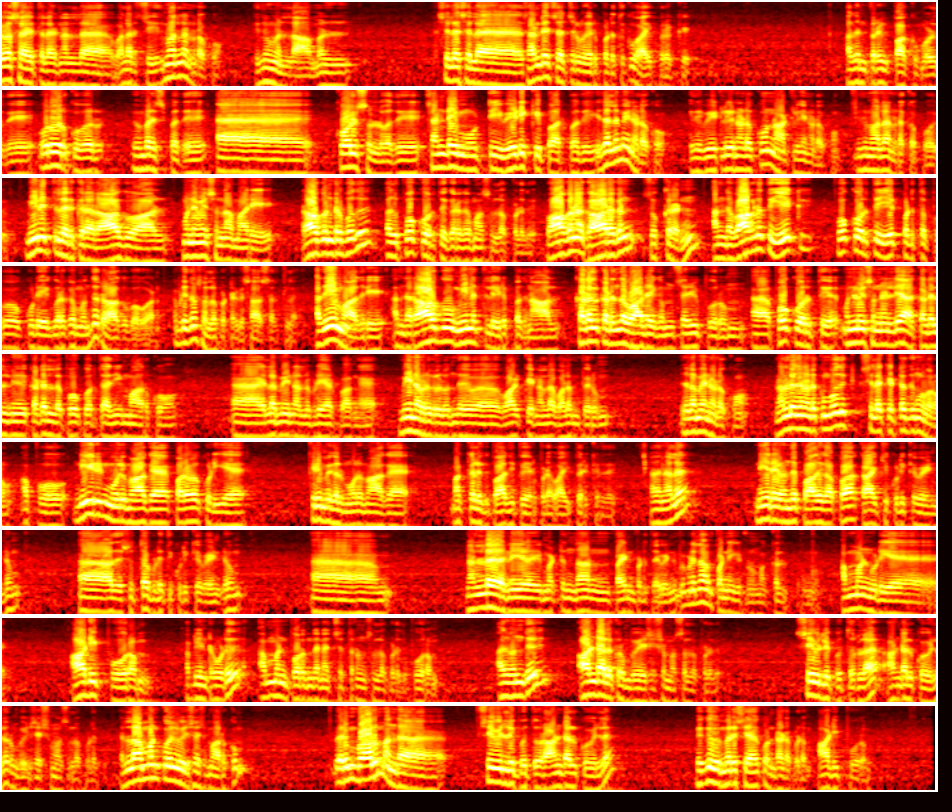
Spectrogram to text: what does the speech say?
விவசாயத்தில் நல்ல வளர்ச்சி இது மாதிரிலாம் நடக்கும். இதுவும் இல்லாமல் சில சில சண்டை சச்சரவு ஏற்படுறதுக்கு வாய்ப்பு இருக்குது அதன் பிறகு பார்க்கும்பொழுது ஒருவருக்கொருவர் விமர்சிப்பது கோல் சொல்வது சண்டை மூட்டி வேடிக்கை பார்ப்பது இதெல்லாமே நடக்கும். இது வீட்லேயும் நடக்கும் நாட்டிலையும் நடக்கும். இது மாதிரிலாம் நடக்க போகுது. மீனத்தில் இருக்கிற ராகுவால் முன்னமே சொன்ன மாதிரி ராகுன்ற போது அது போக்குவரத்து கிரகமாக சொல்லப்படுது. வாகன காரகன் சுக்கரன் அந்த வாகனத்தை இயக்கி போக்குவரத்தை ஏற்படுத்த போகக்கூடிய கிரகம் வந்து ராகு பகவான். அப்படி தான் சொல்லப்பட்டிருக்கு சாஸ்திரத்தில். அதே மாதிரி அந்த ராகு மீனத்தில் இருப்பதனால் கடல் கடந்த வாடகம் செழிப்புறும். போக்குவரத்து முன்னே சொன்னேன் இல்லையா கடல் கடலில் போக்குவரத்து அதிகமாக இருக்கும். எல்லாமே நல்லபடியாக இருப்பாங்க. மீனவர்கள் வந்து வாழ்க்கை நல்லா வளம் பெறும். இதெல்லாமே நடக்கும். நல்லது நடக்கும்போது சில கெட்டதுங்களும் வரும். அப்போது நீரின் மூலியமாக பரவக்கூடிய கிருமிகள் மூலமாக மக்களுக்கு பாதிப்பு ஏற்பட வாய்ப்பு இருக்கிறது. அதனால் நீரை வந்து பாதுகாப்பாக காய்ச்சி குடிக்க வேண்டும். அதை சுத்தப்படுத்தி குடிக்க வேண்டும். நல்ல நீரை மட்டும்தான் பயன்படுத்த வேண்டும். இப்படிலாம் பண்ணிக்கிட்டோம் மக்கள். அம்மனுடைய ஆடிப்பூரம் அப்படின்ற ஒரு அம்மன் பிறந்த நட்சத்திரம் சொல்லப்படுது பூரம். அது வந்து ஆண்டாளுக்கு ரொம்ப விசேஷமாக சொல்லப்படுது. ஸ்ரீவில்லிபுத்தூரில் ஆண்டாள் கோயிலில் ரொம்ப விசேஷமாக சொல்லப்படுது. எல்லா அம்மன் கோயிலும் விசேஷமாக இருக்கும். பெரும்பாலும் அந்த ஸ்ரீவில்லிபுத்தூர் ஆண்டாள் கோயிலில் வெகு விமரிசையாக கொண்டாடப்படும் ஆடிப்பூரம்.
